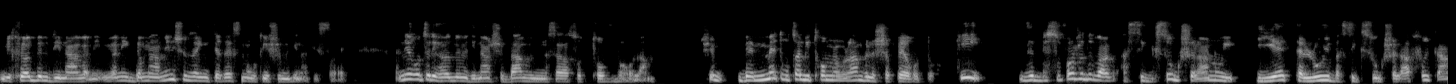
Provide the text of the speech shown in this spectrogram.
לחיות במדינה, ואני, ואני גם מאמין שזה אינטרס מהותי של מדינת ישראל. אני רוצה להיות במדינה שבאה ומנסה לעשות טוב בעולם, שבאמת רוצה לתרום לעולם ולשפר אותו, כי זה בסופו של דבר, השגשוג שלנו יהיה תלוי בשגשוג של אפריקה,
